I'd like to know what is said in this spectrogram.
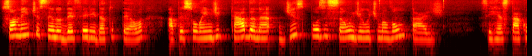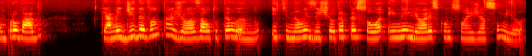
somente sendo deferida a tutela a pessoa indicada na disposição de última vontade, se restar comprovado que a medida é vantajosa ao tutelando e que não existe outra pessoa em melhores condições de assumi-la.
